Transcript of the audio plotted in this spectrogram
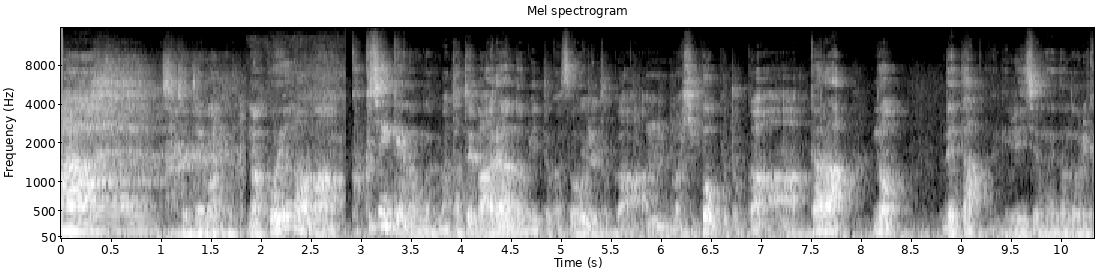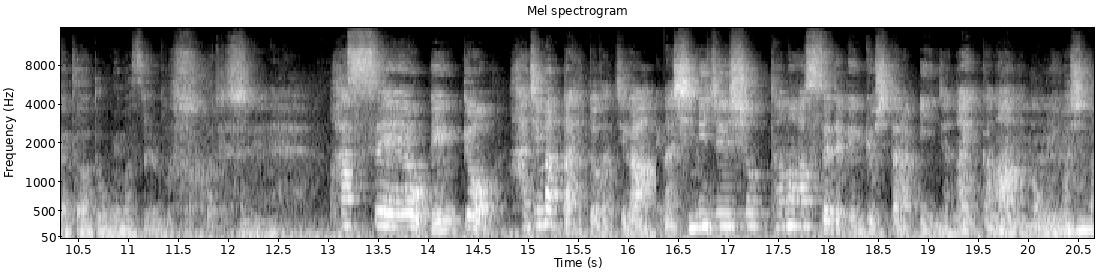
아, 진짜 대박. 나 고현아 막 黒人系の音楽、まあ、例えば R&B とかソウルとか、うん。まあ、ヒップホップとかからの出たリズムの乗り方だと思いますよ。発声を勉強始まった人たちがな清水ショッタの発声で勉強したらいいんじゃないかななんか思いました、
